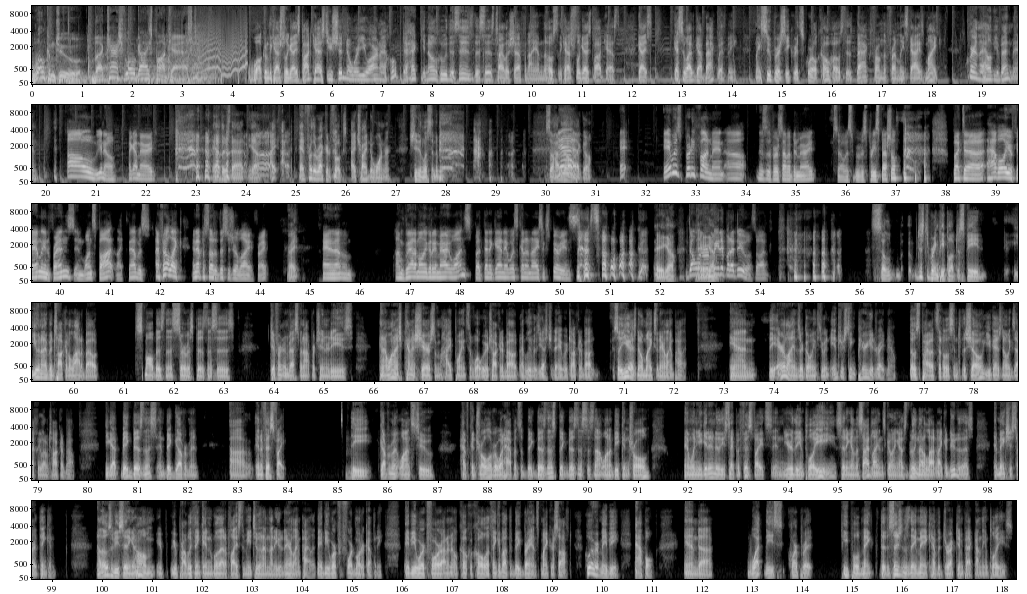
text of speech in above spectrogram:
Welcome to the Cash Flow Guys Podcast. Welcome to the Cash Flow Guys podcast. You should know where you are, and I hope to heck you know who this is. This is Tyler Sheff, and I am the host of the Cash Flow Guys podcast. Guys, guess who I've got back with me? My super secret squirrel co host is back from the friendly skies. Mike, where in the hell have you been, man? Oh, you know, I got married. yeah, there's that. Yeah. I, I, and for the record, folks, I tried to warn her. She didn't listen to me. So how did Yeah. all that go? It it was pretty fun, man. Uh, this is the first time I've been married, so it was, it was pretty special. but uh, have all your family and friends in one spot, like that was. I felt like an episode of This Is Your Life, right? Right. And um, I'm glad I'm only going to get married once, but then again, it was kind of a nice experience. so There you go. don't want to you go. repeat it, but I do. So I. So just to bring people up to speed, you and I have been talking a lot about small business, service businesses, different investment opportunities. And I want to kind of share some high points of what we were talking about. I believe it was yesterday. We were talking about. So you guys know Mike's an airline pilot, and the airlines are going through an interesting period right now. Those pilots that listen to the show, you guys know exactly what I'm talking about. You got big business and big government uh, in a fist fight. The government wants to have control over what happens with big business. Big business does not want to be controlled. And when you get into these type of fistfights and you're the employee sitting on the sidelines going, there's really not a lot I can do to this, it makes you start thinking. Now, those of you sitting at home, you're, you're probably thinking, well, that applies to me too. And I'm not even an airline pilot. Maybe you work for Ford Motor Company. Maybe you work for, I don't know, Coca Cola. Think about the big brands, Microsoft, whoever it may be, Apple. And uh, what these corporate people make the decisions they make have a direct impact on the employees.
